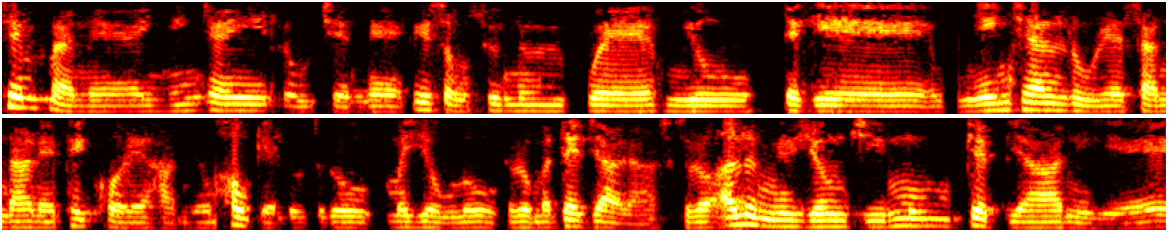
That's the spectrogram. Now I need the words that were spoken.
စစ်မှန်တဲ့ငြိမ်းချမ်းရေးလိုချင်တဲ့ တွေ့ဆုံဆွေးနွေးပွဲမျိုး တကယ်ငြိမ်းချမ်းလိုတဲ့စံသားနဲ့ ဖိတ်ခေါ်တဲ့ဟာမျိုး ဟုတ်တယ်လို့တို့မယုံလို့တို့မတက်ကြတာ ဆိုတော့ အဲ့လိုမျိုး ယုံကြည်မှုပြက်ပြားနေရဲ့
